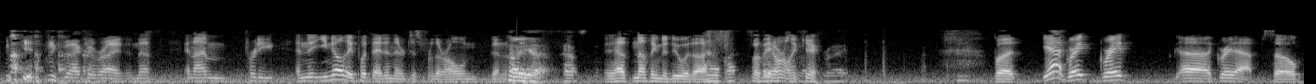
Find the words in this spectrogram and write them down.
that's exactly right, and that's and I'm pretty. And you know they put that in there just for their own benefit. Oh yeah, absolutely. It has nothing to do with us, yeah, so they don't really care. Right. But yeah, great, great, uh, great app. So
